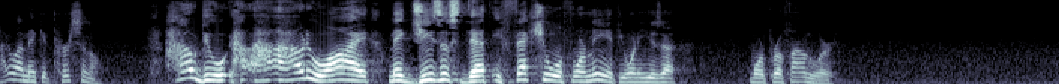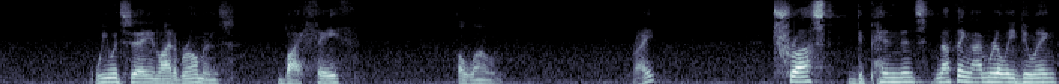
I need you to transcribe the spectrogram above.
How do I make it personal? How do, how, how do I make Jesus' death effectual for me, if you want to use a more profound word? We would say, in light of Romans, by faith alone. Right? Trust, dependence, nothing I'm really doing.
